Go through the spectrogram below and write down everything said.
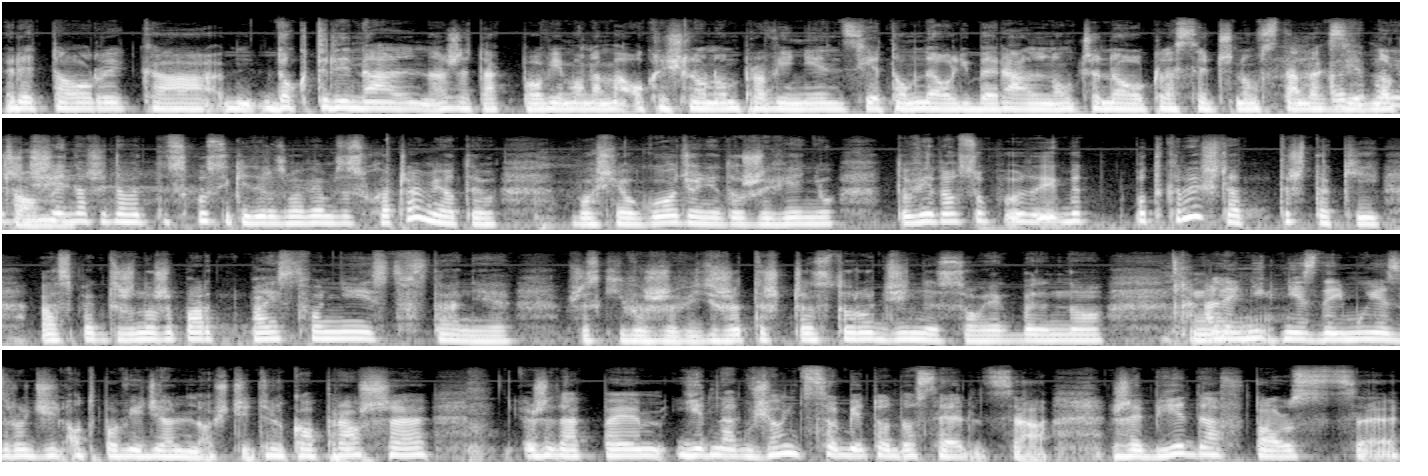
retoryka m, doktrynalna, że tak powiem. Ona ma określoną proweniencję, tą neoliberalną czy neoklasyczną w Stanach Ale wie pani, Zjednoczonych. dzisiaj naszej nawet dyskusji, kiedy rozmawiam ze słuchaczami o tym właśnie o głodzie, o niedożywieniu, to wiele osób e, jakby podkreśla też taki aspekt, że, no, że państwo nie jest w stanie wszystkich wyżywić, że też często rodziny są jakby no... Ale nikt nie zdejmuje z rodzin odpowiedzialności. Tylko proszę, że tak powiem, jednak wziąć sobie to do serca, że bieda w Polsce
